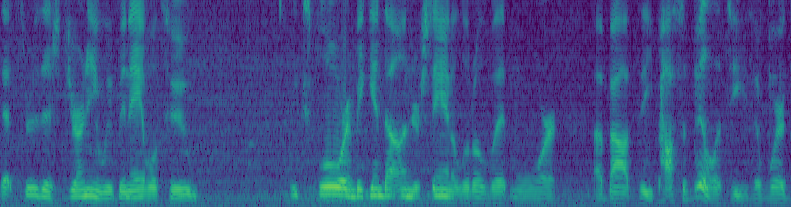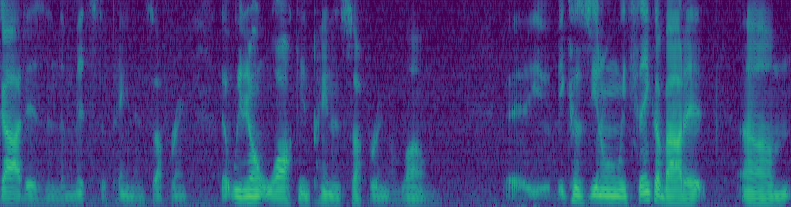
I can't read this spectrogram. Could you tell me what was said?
that through this journey we've been able to explore and begin to understand a little bit more about the possibilities of where God is in the midst of pain and suffering that we don't walk in pain and suffering alone. Uh, because you know when we think about it, um,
